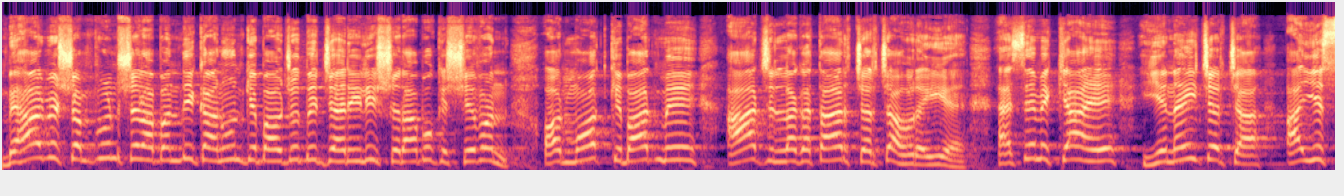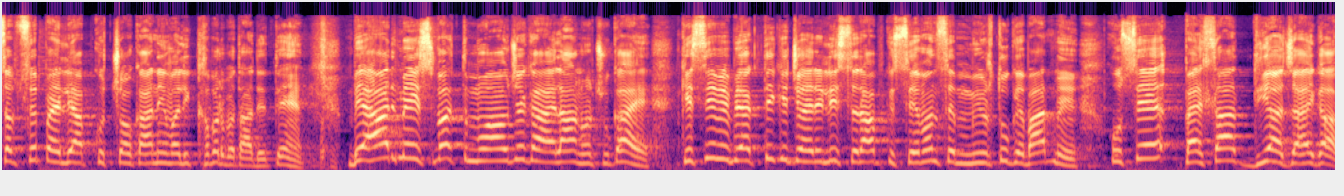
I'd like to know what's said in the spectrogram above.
बिहार में संपूर्ण शराबबंदी कानून के बावजूद भी जहरीली शराबों के सेवन और मौत के बाद में आज लगातार चर्चा हो रही है। ऐसे में क्या है ये नई चर्चा? आइए सबसे पहले आपको चौंकाने वाली खबर बता देते हैं। बिहार में इस वक्त मुआवजे का ऐलान हो चुका है। किसी भी व्यक्ति की जहरीली शराब के सेवन से मृत्यु के बाद में उसे पैसा दिया जाएगा।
